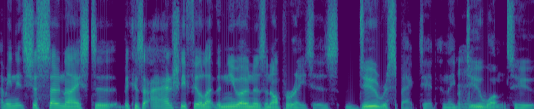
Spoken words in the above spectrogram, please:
I mean, it's just so nice to because I actually feel like the new owners and operators do respect it and they mm-hmm. do want to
